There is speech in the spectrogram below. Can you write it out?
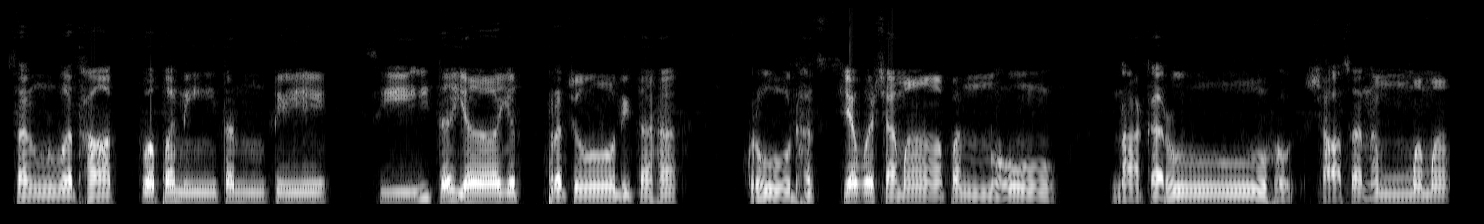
सर्वथा त्वपनीतम् ते सीतया यत्प्रचोदितः क्रोधस्य वशमापन्नो नाकरोः शासनम् मम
